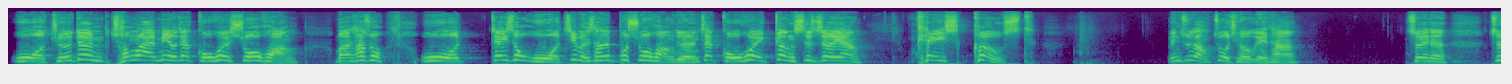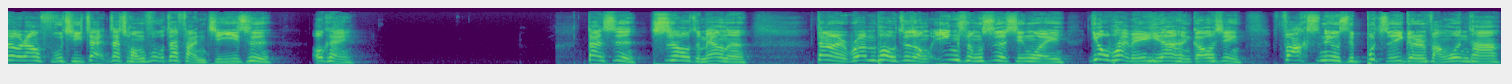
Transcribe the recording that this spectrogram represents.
我绝对从来没有在国会说谎。不，他说我这一说，我基本上是不说谎的人，在国会更是这样。Case closed。民主党做球给他，所以呢，最后让福奇再再重复再反击一次。OK。但是事后怎么样呢？当然 r a m p o 这种英雄式的行为，右派媒体当然很高兴。Fox News 不止一个人访问他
